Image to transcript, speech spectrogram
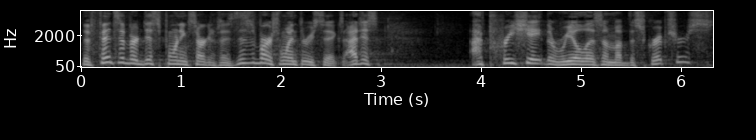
the offensive or disappointing circumstances. This is verse 1 through 6. I just, I appreciate the realism of the scriptures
